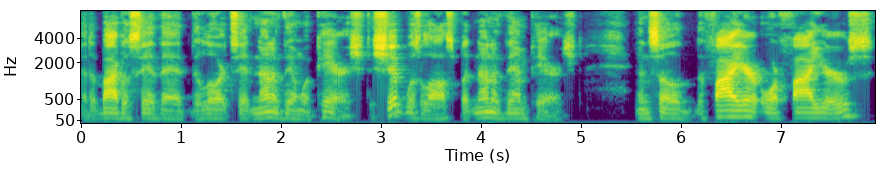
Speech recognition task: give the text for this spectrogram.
uh, the Bible said that the Lord said none of them would perish. The ship was lost, but none of them perished. And so the fire or fires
